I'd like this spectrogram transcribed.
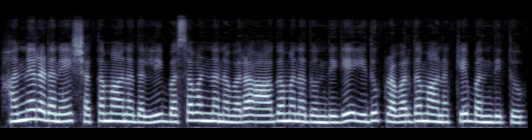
ಹನ್ನೆರಡನೇ ಶತಮಾನದಲ್ಲಿ ಬಸವಣ್ಣನವರ ಆಗಮನದೊಂದಿಗೆ ಇದು ಪ್ರವರ್ಧಮಾನಕ್ಕೆ ಬಂದಿತು.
